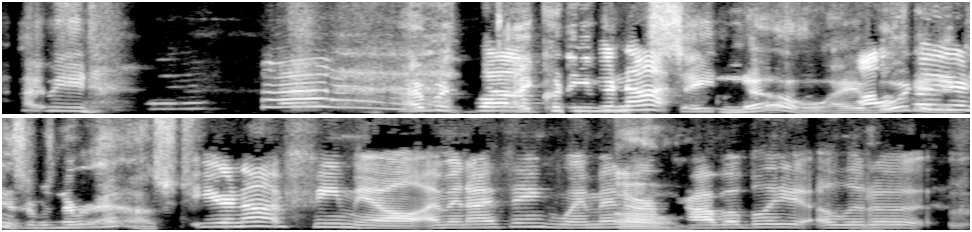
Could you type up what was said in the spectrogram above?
I mean, I would. Well, I couldn't even not, say no. I avoided it because I was never asked. You're not female. I mean, I think women oh. are probably a little. Well,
